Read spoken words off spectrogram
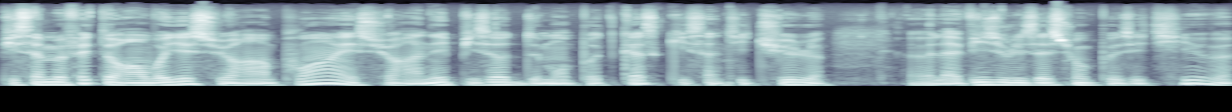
Puis ça me fait te renvoyer sur un point et sur un épisode de mon podcast qui s'intitule euh, La visualisation positive,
